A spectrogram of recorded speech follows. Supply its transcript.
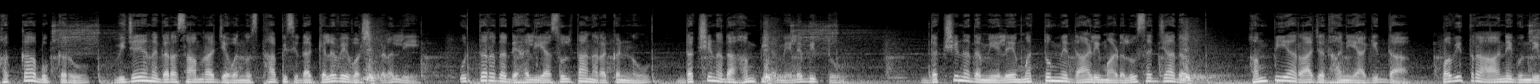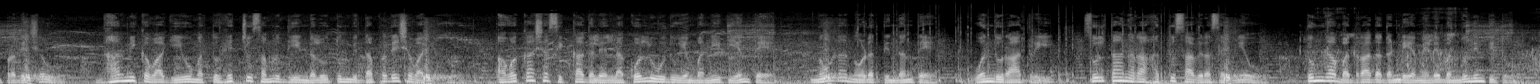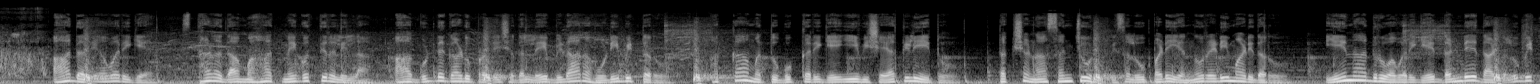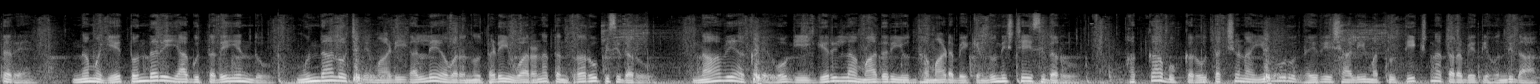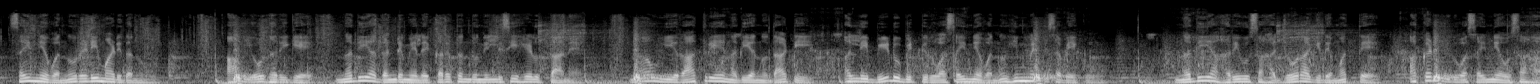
ಹಕ್ಕಾ ಬುಕ್ಕರು ವಿಜಯನಗರ ಸಾಮ್ರಾಜ್ಯವನ್ನು ಸ್ಥಾಪಿಸಿದ ಕೆಲವೇ ವರ್ಷಗಳಲ್ಲಿ ಉತ್ತರದ ದೆಹಲಿಯ ಸುಲ್ತಾನರ ಕಣ್ಣು ದಕ್ಷಿಣದ ಹಂಪಿಯ ಮೇಲೆ ಬಿತ್ತು. ದಕ್ಷಿಣದ ಮೇಲೆ ಮತ್ತೊಮ್ಮೆ ದಾಳಿ ಮಾಡಲು ಸಜ್ಜಾದವು. ಹಂಪಿಯ ರಾಜಧಾನಿಯಾಗಿದ್ದ ಪವಿತ್ರ ಆನೆಗುಂದಿ ಪ್ರದೇಶವು ಧಾರ್ಮಿಕವಾಗಿಯೂ ಮತ್ತು ಹೆಚ್ಚು ಸಮೃದ್ಧಿಯಿಂದಲೂ ತುಂಬಿದ್ದ ಪ್ರದೇಶವಾಗಿತ್ತು. ಅವಕಾಶ ಸಿಕ್ಕಾಗಲೆಲ್ಲ ಕೊಲ್ಲುವುದು ಎಂಬ ನೀತಿಯಂತೆ ನೋಡ ನೋಡತ್ತಿದ್ದಂತೆ ಒಂದು ರಾತ್ರಿ ಸುಲ್ತಾನರ ಹತ್ತು ಸಾವಿರ ಸೈನ್ಯವು ತುಂಗಭದ್ರಾದ ದಂಡೆಯ ಮೇಲೆ ಬಂದು ನಿಂತಿತು. ಆದರೆ ಅವರಿಗೆ ಸ್ಥಳದ ಮಹಾತ್ಮೆ ಗೊತ್ತಿರಲಿಲ್ಲ. ಆ ಗುಡ್ಡಗಾಡು ಪ್ರದೇಶದಲ್ಲೇ ಬಿಡಾರ ಹೂಡಿ ಬಿಟ್ಟರು. ಹಕ್ಕ ಮತ್ತು ಬುಕ್ಕರಿಗೆ ಈ ವಿಷಯ ತಿಳಿಯಿತು. ತಕ್ಷಣ ಸಂಚು ರೂಪಿಸಲು ಪಡೆಯನ್ನು ರೆಡಿ ಮಾಡಿದರು. ಏನಾದರೂ ಅವರಿಗೆ ದಂಡೆ ದಾಟಲು ಬಿಟ್ಟರೆ ನಮಗೆ ತೊಂದರೆಯಾಗುತ್ತದೆ ಎಂದು ಮುಂದಾಲೋಚನೆ ಮಾಡಿ ಅಲ್ಲೇ ಅವರನ್ನು ತಡೆಯುವ ರಣತಂತ್ರ ರೂಪಿಸಿದರು. ನಾವೇ ಆ ಕಡೆ ಹೋಗಿ ಗೆರಿಲ್ಲಾ ಮಾದರಿ ಯುದ್ಧ ಮಾಡಬೇಕೆಂದು ನಿಶ್ಚಯಿಸಿದರು. ಹಕ್ಕಾಬುಕ್ಕರು ತಕ್ಷಣ ಇಬ್ಬರು ಧೈರ್ಯಶಾಲಿ ಮತ್ತು ತೀಕ್ಷ್ಣ ತರಬೇತಿ ಹೊಂದಿದ ಸೈನ್ಯವನ್ನು ರೆಡಿ ಮಾಡಿದನು. ಆ ಯೋಧರಿಗೆ ನದಿಯ ದಂಡೆ ಮೇಲೆ ಕರೆತಂದು ನಿಲ್ಲಿಸಿ ಹೇಳುತ್ತಾನೆ, ನಾವು ಈ ರಾತ್ರಿಯೇ ನದಿಯನ್ನು ದಾಟಿ ಅಲ್ಲಿ ಬೀಡು ಬಿಟ್ಟಿರುವ ಸೈನ್ಯವನ್ನು ಹಿಮ್ಮೆಟ್ಟಿಸಬೇಕು. ನದಿಯ ಹರಿವು ಸಹ ಜೋರಾಗಿದೆ ಮತ್ತೆ ಆ ಕಡೆ ಇರುವ ಸೈನ್ಯವು ಸಹ,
